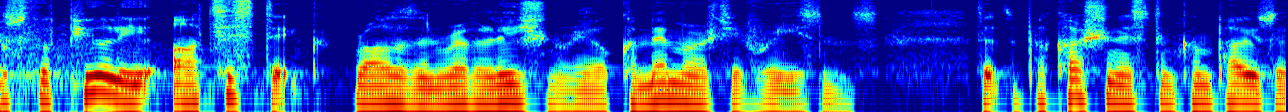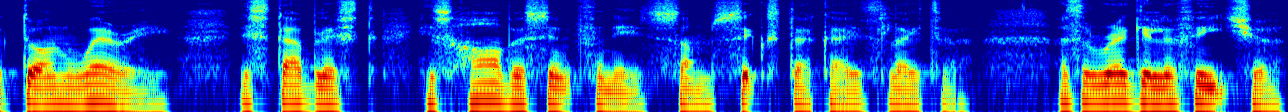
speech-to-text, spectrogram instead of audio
Was for purely artistic rather than revolutionary or commemorative reasons that the percussionist and composer Don Wherry established his harbour symphonies some six decades later as a regular feature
